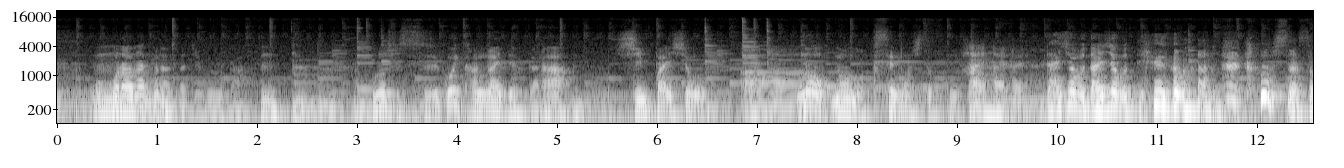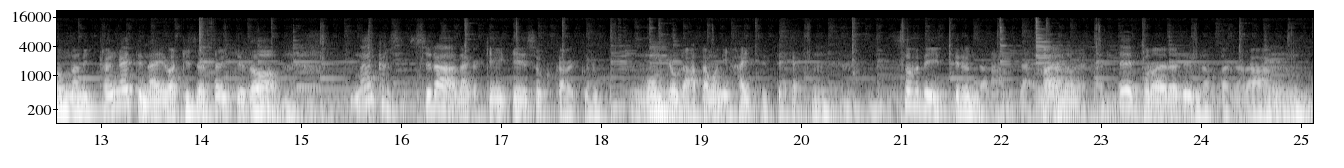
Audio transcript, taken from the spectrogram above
いううん。怒らなくなった自分が、うん。うん。この人すごい考えてるから、心配性の脳の癖の人っていうか、はいはいはいはい。大丈夫大丈夫っていうのは、ん。この人はそんなに考えてないわけじゃないけどう、んなんかしらなんか経験則からくる根拠が頭に入ってて、うんうんそれで言ってるんだなみたいな。はいはいはい。ので捉えられるようになったから、うんうん。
